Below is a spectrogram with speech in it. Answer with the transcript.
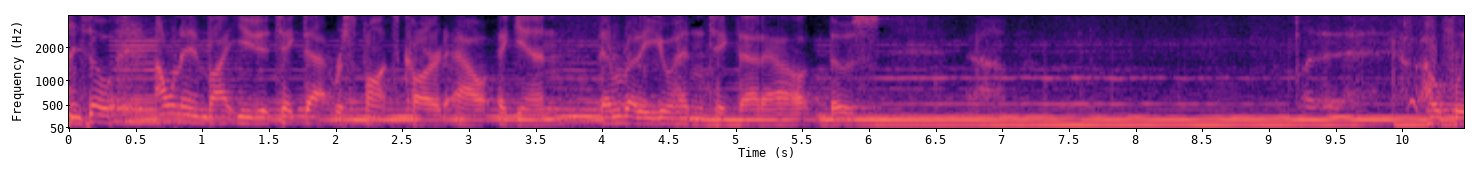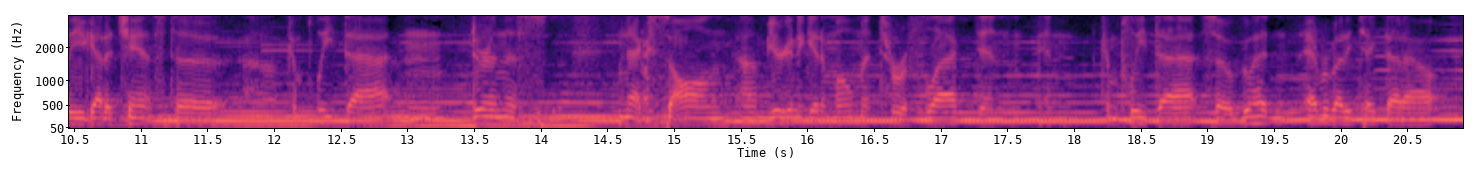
And so I want to invite you to take that response card out again. Everybody, go ahead and take that out. Those. Hopefully, you got a chance to uh, complete that. And during this next song, um, you're going to get a moment to reflect and, and complete that. So go ahead and everybody take that out.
